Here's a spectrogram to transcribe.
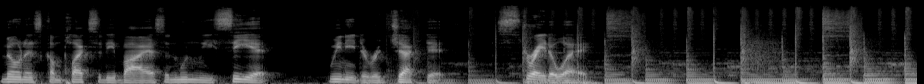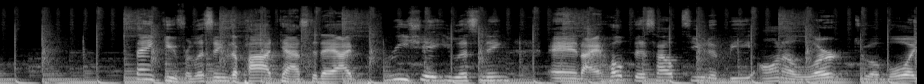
known as complexity bias, and when we see it, we need to reject it straight away. Thank you for listening to the podcast today. I appreciate you listening, and I hope this helps you to be on alert to avoid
